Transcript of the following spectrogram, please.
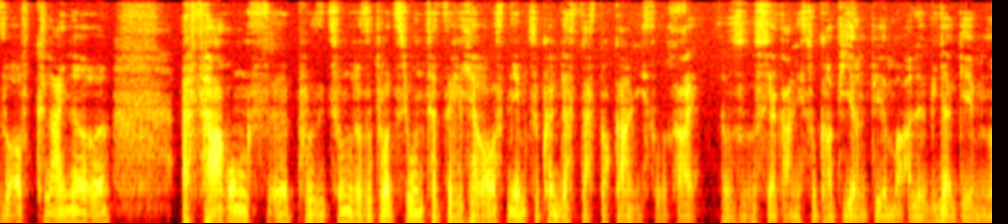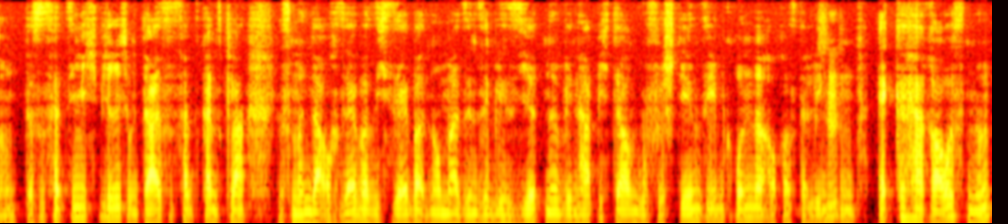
so auf kleinere Erfahrungspositionen oder Situationen tatsächlich herausnehmen zu können, dass das doch gar nicht so sei. Also es ist ja gar nicht so gravierend, wie immer alle wiedergeben. Ne? Das ist halt ziemlich schwierig und da ist es halt ganz klar, dass man da auch selber sich selber nochmal sensibilisiert, ne? wen habe ich da und wofür stehen sie im Grunde, auch aus der mhm. linken mhm. Ecke heraus. Ne?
